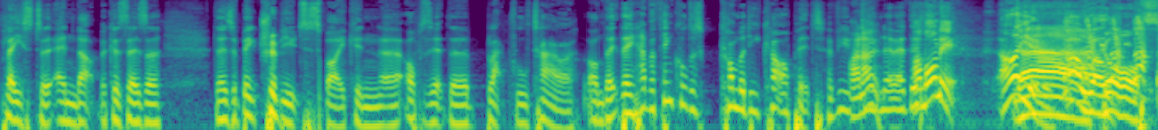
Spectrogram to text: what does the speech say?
place to end up because there's a there's a big tribute to Spike in uh, opposite the Blackpool Tower. On they they have a thing called a comedy carpet. Have you? I know. do you know this? I'm on it. Are you? Ah, oh well, of course.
